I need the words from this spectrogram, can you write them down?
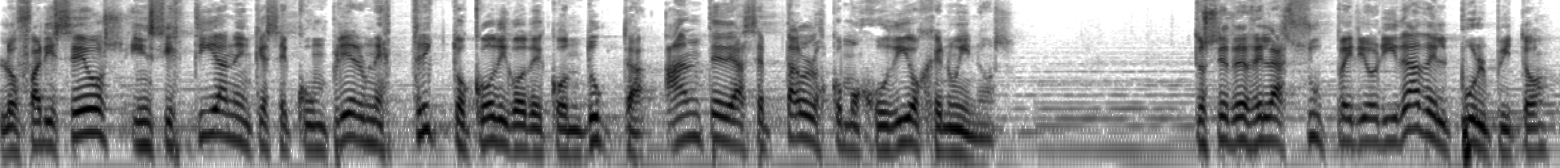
Los fariseos insistían en que se cumpliera un estricto código de conducta antes de aceptarlos como judíos genuinos. Entonces, desde la superioridad del púlpito,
